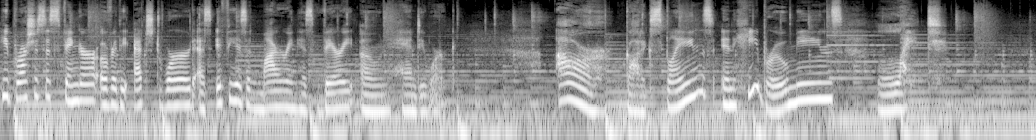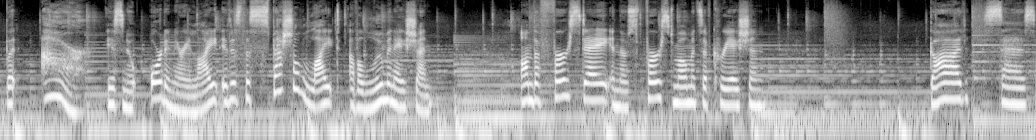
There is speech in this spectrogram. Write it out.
He brushes his finger over the etched word as if he is admiring his very own handiwork. Our, God explains, in Hebrew means light. But our is no ordinary light, it is the special light of illumination. On the first day, in those first moments of creation, God says,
